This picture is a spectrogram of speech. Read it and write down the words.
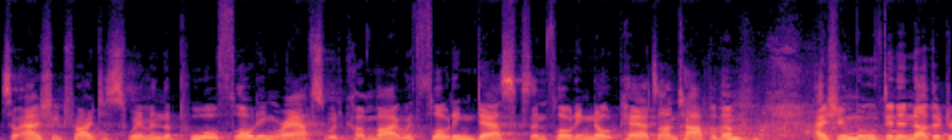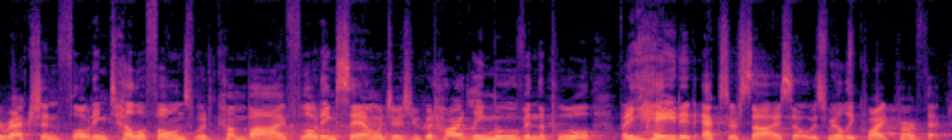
So as you tried to swim in the pool, floating rafts would come by with floating desks and floating notepads on top of them. as you moved in another direction, floating telephones would come by, floating sandwiches. You could hardly move in the pool, but he hated exercise, so it was really quite perfect.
